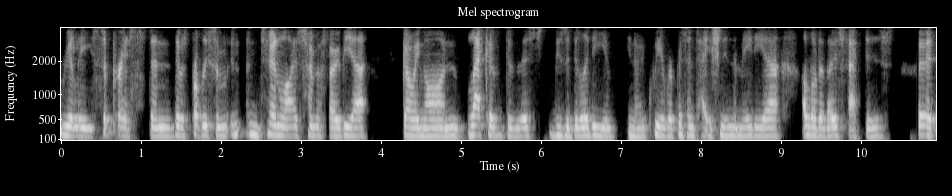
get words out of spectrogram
really suppressed, and there was probably some internalized homophobia going on, lack of diverse visibility of you know queer representation in the media, a lot of those factors. But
